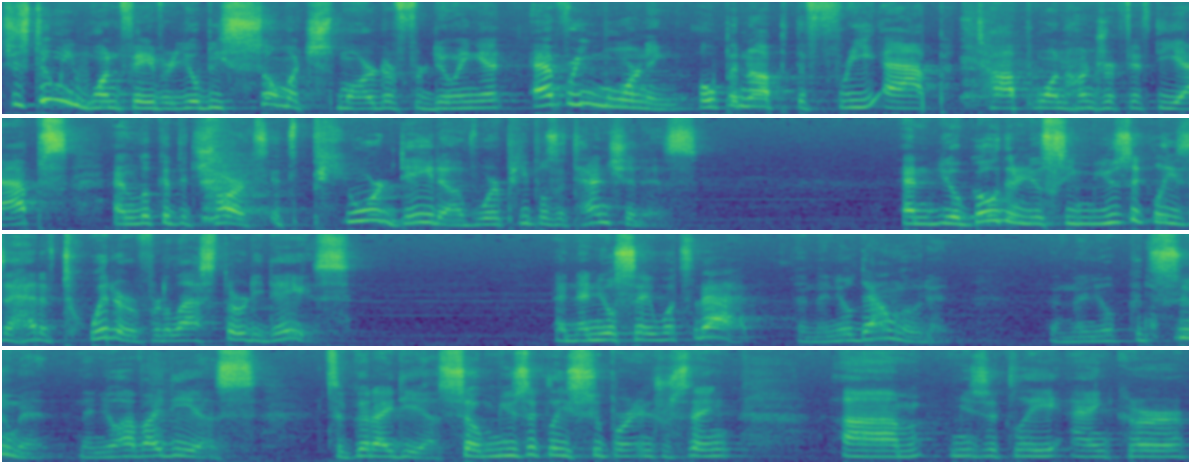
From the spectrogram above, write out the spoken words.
Just do me one favor. You'll be so much smarter for doing it. Every morning, open up the free app, top 150 apps, and look at the charts. It's pure data of where people's attention is. And you'll go there and you'll see Musical.ly is ahead of Twitter for the last 30 days. And then you'll say, What's that? And then you'll download it. And then you'll consume it. Then you'll have ideas. It's a good idea. So, Musical.ly super interesting. Um, Musical.ly, Anchor,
